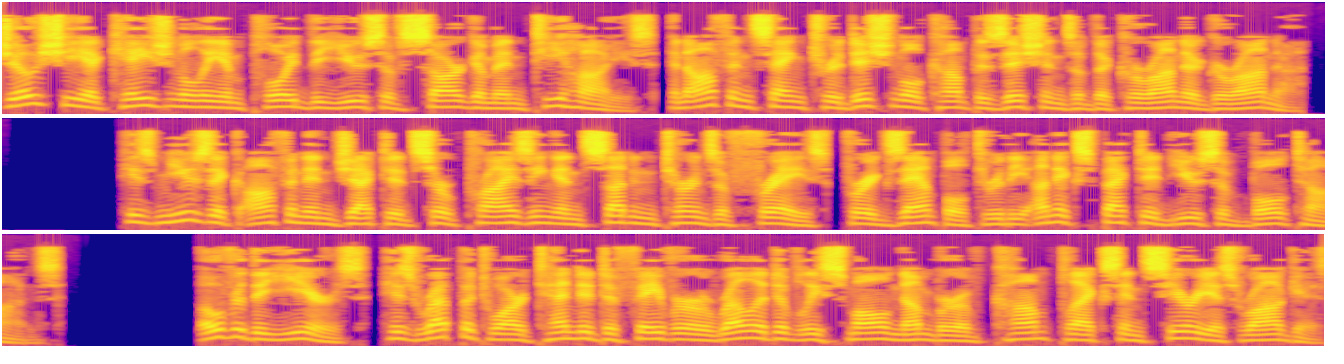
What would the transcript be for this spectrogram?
Joshi occasionally employed the use of sargam and tihais, and often sang traditional compositions of the Kirana Gharana. His music often injected surprising and sudden turns of phrase, for example through the unexpected use of bol-taans. Over the years, his repertoire tended to favor a relatively small number of complex and serious ragas,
